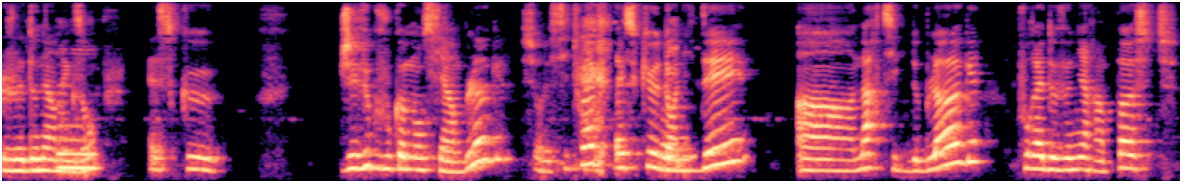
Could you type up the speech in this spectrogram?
Je vais donner un Mhm. exemple. Est-ce que j'ai vu que vous commenciez un blog sur le site web? Est-ce que dans Oui. l'idée, un article de blog pourrait devenir un post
